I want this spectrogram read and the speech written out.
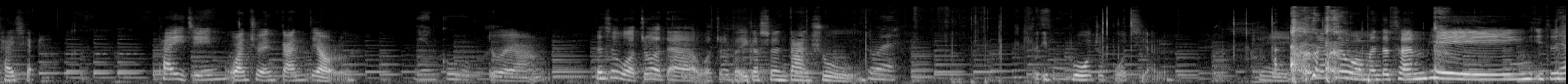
拆起来，它已经完全干掉了，凝固。对啊，这是我做的，我做的一个圣诞树。对，一拨就拨起来了。对，这就是我们的成品，一只熊。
